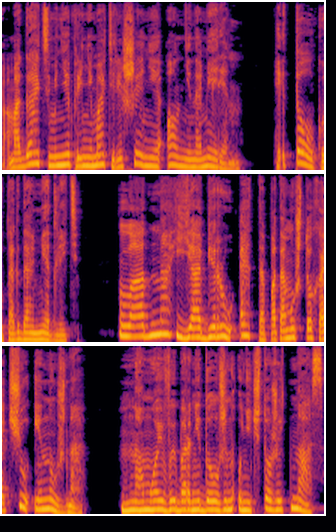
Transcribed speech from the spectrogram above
Помогать мне принимать решение он не намерен. И толку тогда медлить. Ладно, я беру это, потому что хочу и нужно. Но мой выбор не должен уничтожить нас.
